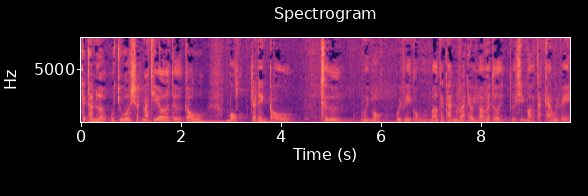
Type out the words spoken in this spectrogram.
Cái thánh lời của Chúa sách Matthew từ câu 1 cho đến câu thứ 11. Quý vị cùng mở kinh thánh và theo dõi với tôi. Tôi xin mời tất cả quý vị.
